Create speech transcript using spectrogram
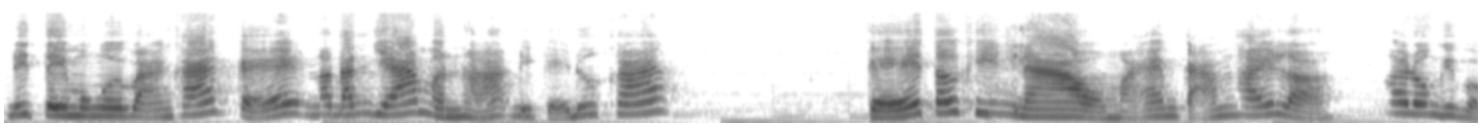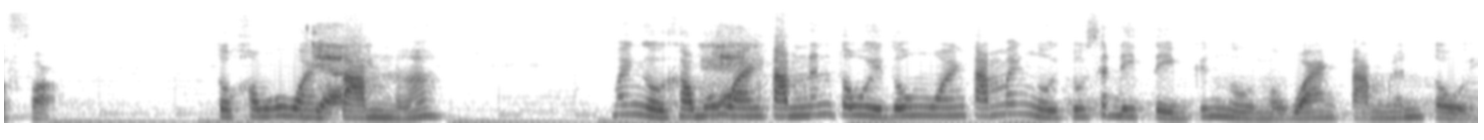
Đi tìm một người bạn khác kể nó đánh giá mình hả? Đi kể đứa khác kể tới khi nào mà em cảm thấy là I don't give a fuck. Tôi không có quan Dạ. tâm nữa. Mấy người không có Dạ. quan tâm đến tôi thì tôi không quan tâm. Mấy người tôi sẽ đi tìm cái người mà quan tâm đến tôi.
